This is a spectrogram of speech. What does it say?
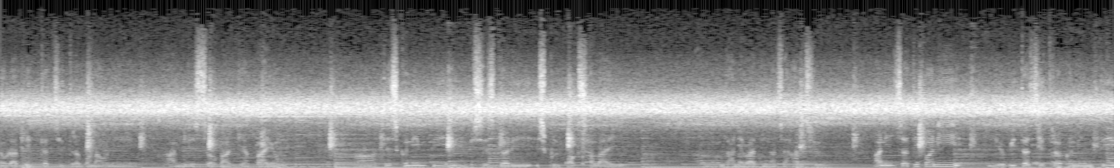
एउटा वृत्तचित्र बनाउने हामीले सौभाग्य पायौँ। त्यसको निम्ति विशेष गरी स्कुल पक्षलाई म धन्यवाद दिन चाहन्छु। अनि जति पनि यो वृत्तचित्रको निम्ति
